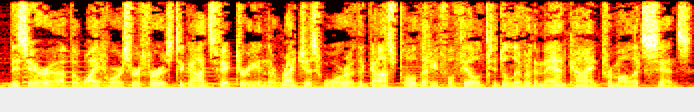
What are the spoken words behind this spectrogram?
This era of the white horse refers to God's victory in the righteous war of the gospel that he fulfilled to deliver the mankind from all its sins.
